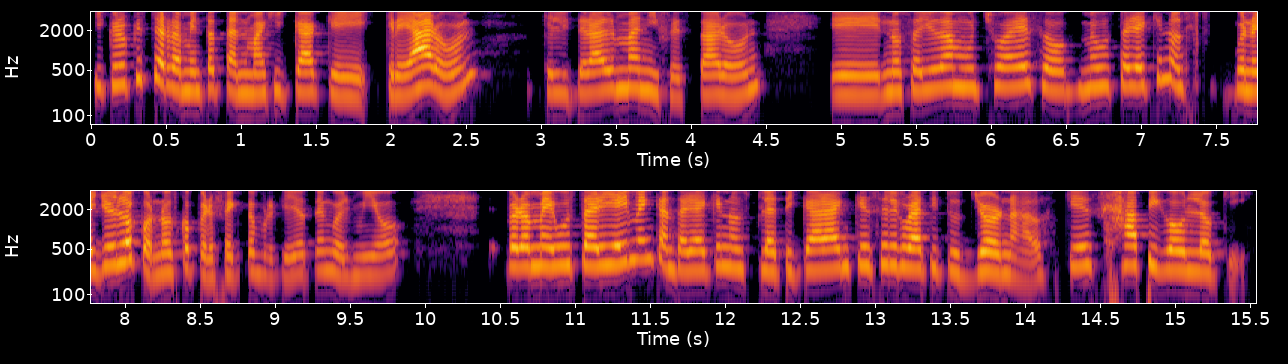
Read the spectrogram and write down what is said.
Y creo que esta herramienta tan mágica que crearon, que literal manifestaron, eh, nos ayuda mucho a eso. Me gustaría que nos, bueno, yo lo conozco perfecto porque yo tengo el mío, pero me gustaría y me encantaría que nos platicaran qué es el Gratitude Journal, qué es Happy Go Lucky.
